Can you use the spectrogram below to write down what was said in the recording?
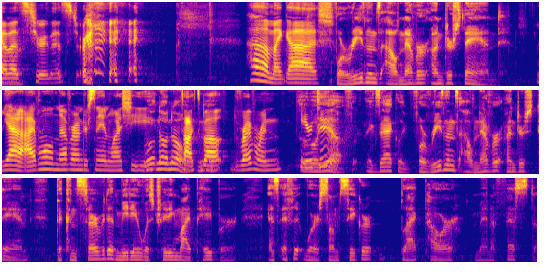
camera. that's true. That's true. oh my gosh. For reasons I'll never understand. Yeah, I will never understand why she Well, no, no, talked no. about Reverend here Well, too. yeah, exactly. For reasons I'll never understand, the conservative media was treating my paper as if it were some secret black power manifesto,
